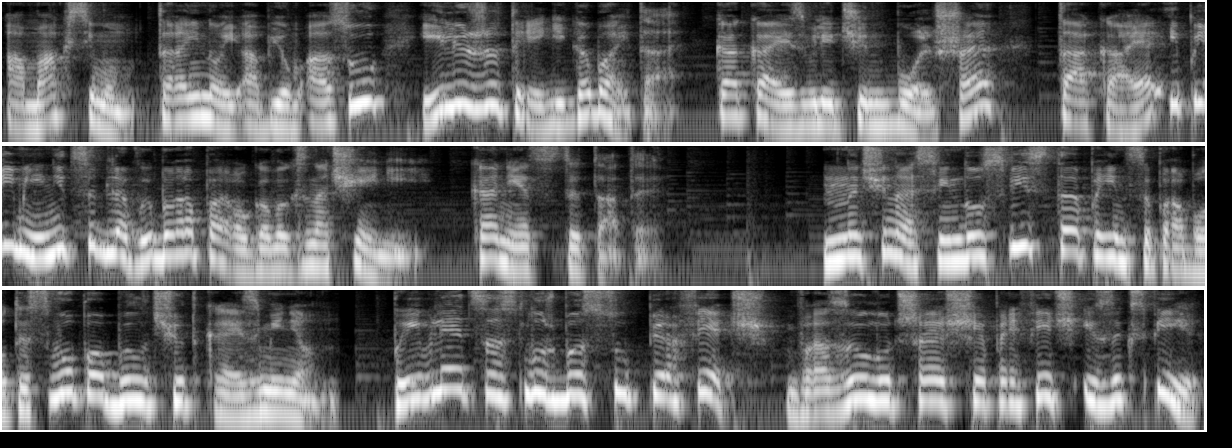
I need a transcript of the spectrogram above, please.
а максимум тройной объем АЗУ или же 3 гигабайта. Какая из величин больше, такая и применится для выбора пороговых значений». Конец цитаты. Начиная с Windows Vista, принцип работы свопа был чутка изменен. Появляется служба Superfetch, в разы улучшающая префетч из XP,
